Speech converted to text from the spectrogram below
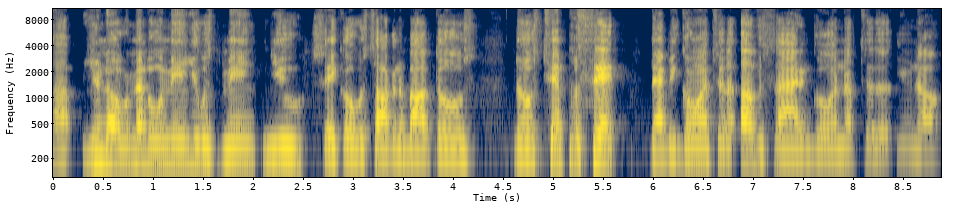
uh, you know, remember when me and you was me and you, Seiko, was talking about those those 10% that be going to the other side and going up to the, you know,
